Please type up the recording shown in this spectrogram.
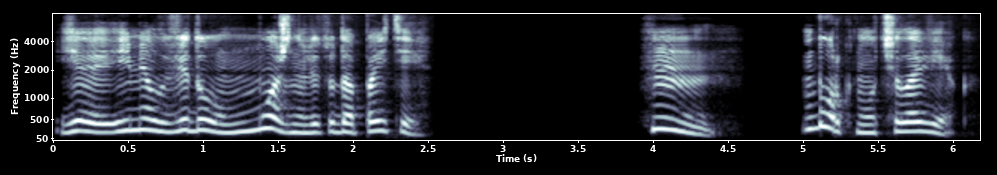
«Я имел в виду, можно ли туда пойти?» «Хм...» — буркнул человек.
